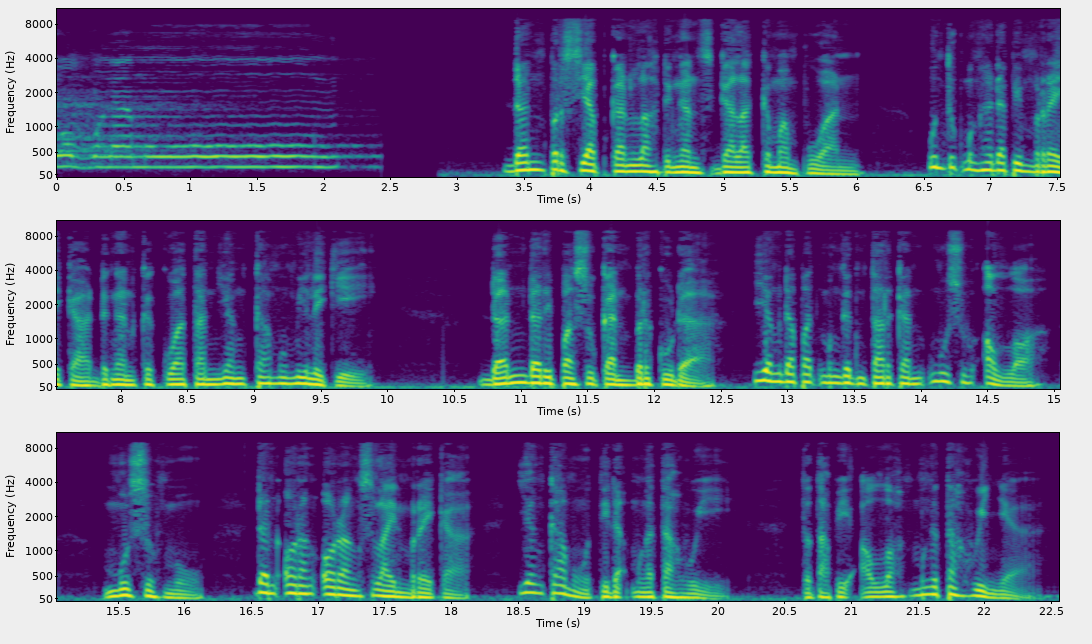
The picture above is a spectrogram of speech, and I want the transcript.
تظلمون. Dan persiapkanlah dengan segala kemampuan untuk menghadapi mereka dengan kekuatan yang kamu miliki, dan dari pasukan berkuda yang dapat menggentarkan musuh Allah, musuhmu, dan orang-orang selain mereka yang kamu tidak mengetahui, tetapi Allah mengetahuinya.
